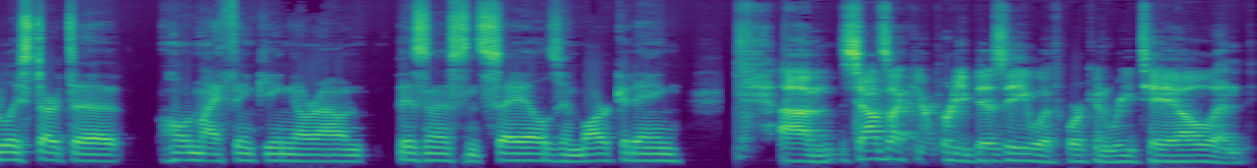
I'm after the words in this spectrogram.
really start to hone my thinking around business and sales and marketing. Um, sounds like you're pretty busy with working retail and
